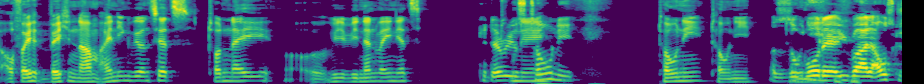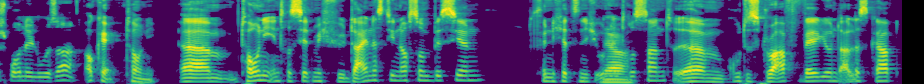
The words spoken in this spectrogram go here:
auf wel welchen Namen einigen wir uns jetzt? Tonney? Wie, wie nennen wir ihn jetzt? Kadarius Tony. Tony, Tony. Also so Tony. wurde er überall ausgesprochen in den USA. Okay, Tony. Ähm, Tony interessiert mich für Dynasty noch so ein bisschen. Finde ich jetzt nicht uninteressant. Ja. Ähm, gutes Draft-Value und alles gehabt.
